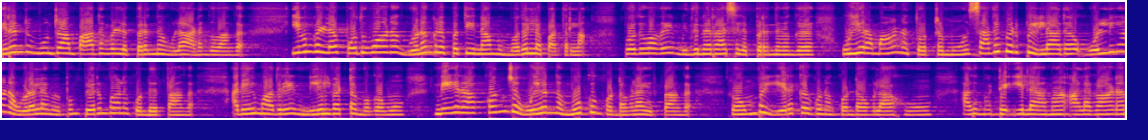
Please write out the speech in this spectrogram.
இரண்டு மூன்றாம் பாதங்களில் பிறந்தவங்களும் அடங்குவாங்க. இவங்களில் பொதுவான குணங்களை பற்றி நாம் முதல்ல பார்த்துடலாம் பொதுவாகவே மிதுன ராசியில் பிறந்தவங்க உயரமான தோற்றமும் சதைப்பிடிப்பு இல்லாத ஒல்லியான உடலமைப்பும் பெரும்பாலும் கொண்டிருப்பாங்க. அதே மாதிரி நீள்வட்ட முகமும் நேராக கொஞ்சம் உயர் உயர்ந்த மூக்கும் கொண்டவங்களா இருப்பாங்க. ரொம்ப இறக்க குணம் கொண்டவங்களாகவும் அது மட்டும் இல்லாமல் அழகான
